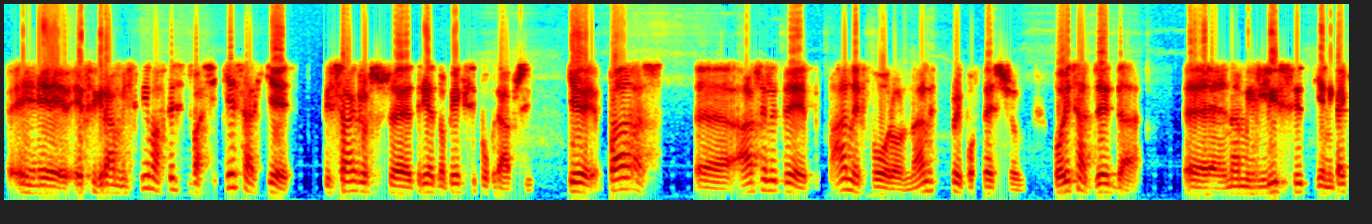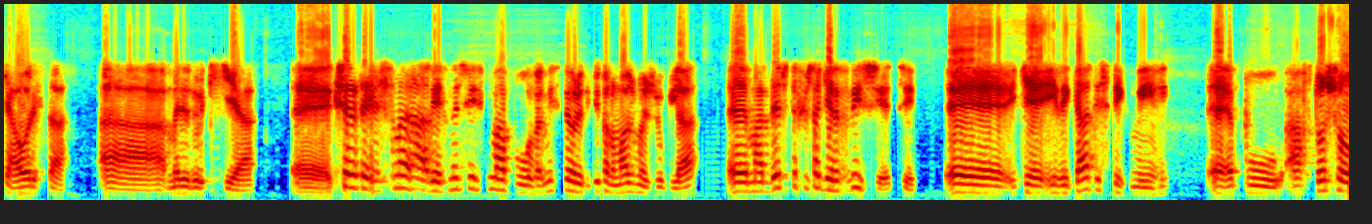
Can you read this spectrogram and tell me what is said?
ε, ευθυγραμμιστεί με αυτές τις βασικές αρχές της Άγγλος 3, την οποία έχεις υπογράψει και πας, ε, αν θέλετε, άνεφόρων, άνευ προϋποθέσεων, χωρίς ατζέντα, ε, να μιλήσεις γενικά και αόριστα με την Τουρκία. Ε, ξέρετε, σε ένα διεθνές σύστημα που εμείς θεωρητικοί το ονομάζουμε ζούγκλα, ε, μαντέψτε ποιος θα κερδίσει, έτσι. Ε, και ειδικά τη στιγμή ε, που αυτός ο,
